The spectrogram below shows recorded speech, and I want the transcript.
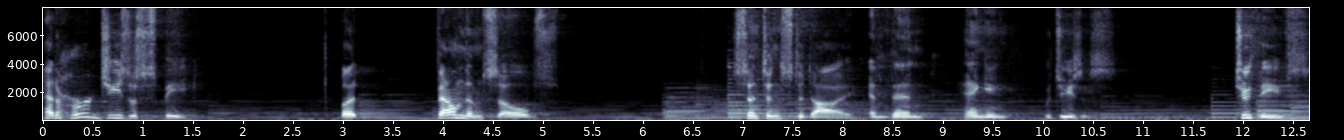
had heard Jesus speak, but found themselves sentenced to die and then hanging with Jesus. Two thieves,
